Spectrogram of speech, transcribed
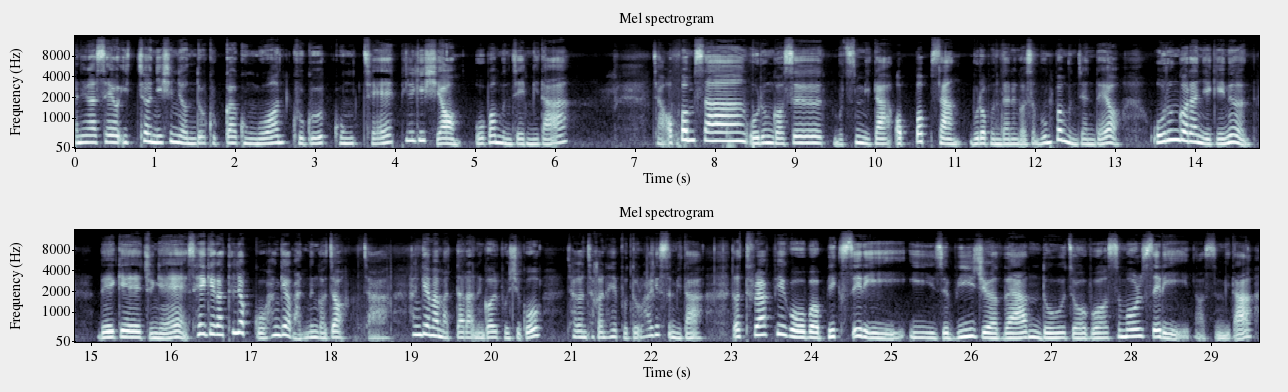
안녕하세요. 2020년도 국가공무원 9급 공채 필기시험 5번 문제입니다. 자, 어법상 옳은 것은 묻습니다. 어법상 물어본다는 것은 문법 문제인데요. 옳은 거란 얘기는 4개 중에 3개가 틀렸고 1개가 맞는 거죠. 자, 1개만 맞다라는 걸 보시고 차근차근 해보도록 하겠습니다. The traffic of a big city is busier than those of a small city. 나왔습니다.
